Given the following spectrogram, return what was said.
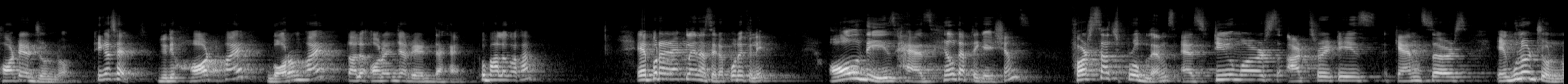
হটের জন্য। ঠিক আছে? যদি হট হয়, গরম হয়, তাহলে অরেঞ্জ আর রেড দেখায়। খুব ভালো কথা। এরপরে এক লাইন আছে, এটা পড়ে ফেলি। All these has health applications for such problems as tumours arthritis cancers এগুলোর জন্য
